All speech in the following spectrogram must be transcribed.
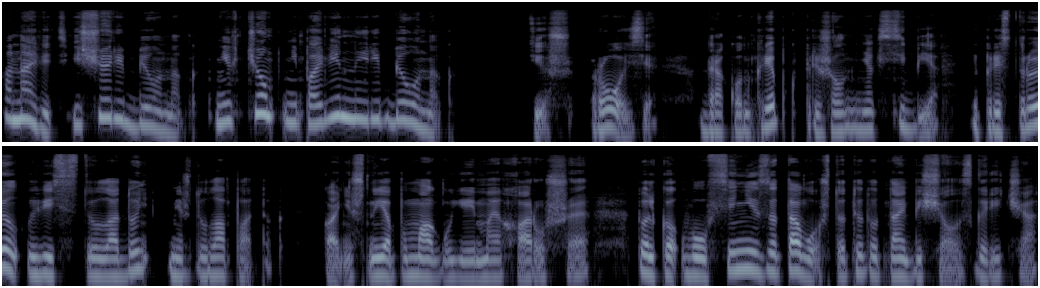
Она ведь еще ребенок, ни в чем не повинный ребенок. Тише, Рози, Дракон крепко прижал меня к себе и пристроил увесистую ладонь между лопаток. «Конечно, я помогу ей, моя хорошая, только вовсе не из-за того, что ты тут наобещала сгоряча,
